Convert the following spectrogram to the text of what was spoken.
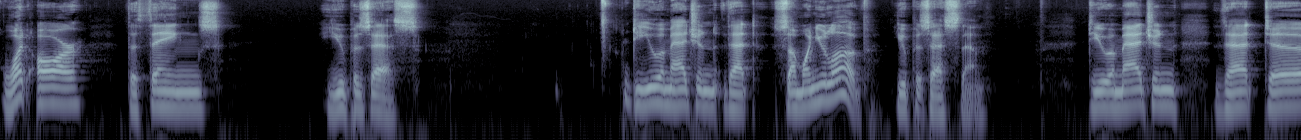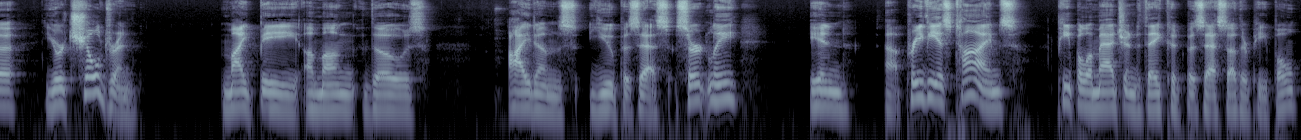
What are the things you possess? Do you imagine that someone you love, you possess them? Do you imagine that uh, your children might be among those items you possess? Certainly, in uh, previous times, people imagined they could possess other people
